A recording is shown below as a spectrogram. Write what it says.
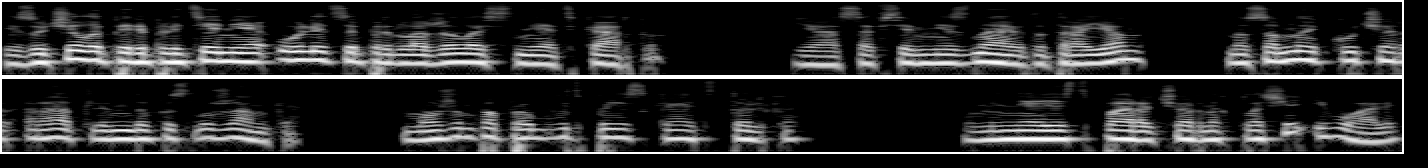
изучила переплетение улиц и предложила снять карту. «Я совсем не знаю этот район, но со мной кучер Ратлиндов и служанка. Можем попробовать поискать, только...» «У меня есть пара черных плащей и вуали.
